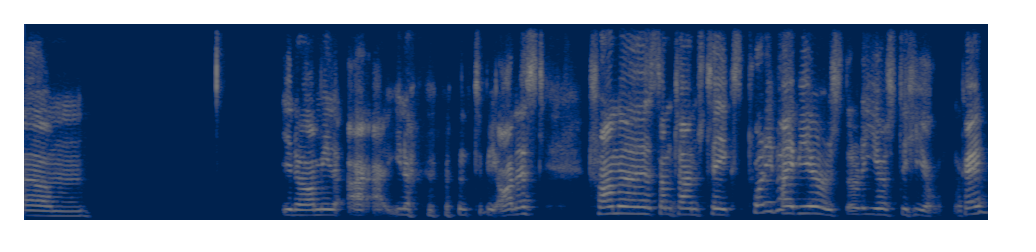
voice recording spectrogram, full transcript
Um, you know, I mean, I, I you know, to be honest, trauma sometimes takes 25 years, 30 years to heal. Okay.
